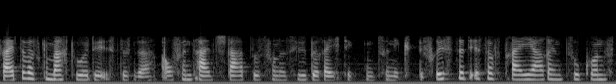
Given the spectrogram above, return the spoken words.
Zweite, was gemacht wurde, ist, dass der Aufenthaltsstatus von Asylberechtigten zunächst befristet ist auf drei Jahre in Zukunft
